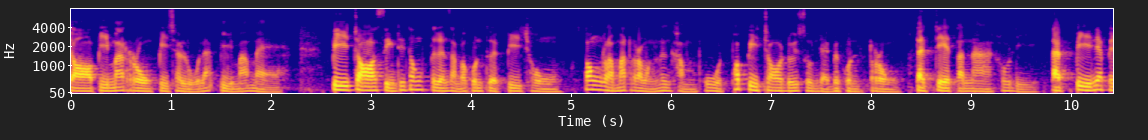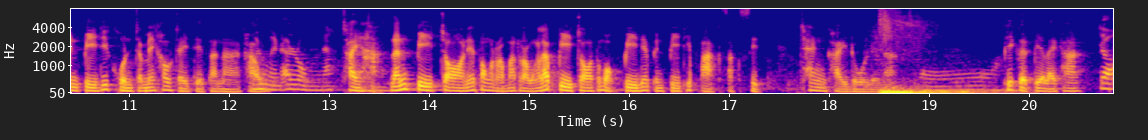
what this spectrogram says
จอ ปีมะโรง ปีฉลูและปีมะแม่ปีจอสิ่งที่ต้องเตือนสำหรับคนเกิดปีชง ต้องระมัดระวังเรื่องคำพูด เพราะปีจอโดยส่วนใหญ่เป็นคนตรง แต่เจตนาเขาดี แต่ปีเนี่ยเป็นปีที่คนจะไม่เข้าใจเจตนาเขามันเหมือนอารมณ์นะใช่ฮะนั้นปีจอเนี่ยต้องระมัดระวัง และปีจอต้องบอกปีเนี่ยเป็นปีที่ปากศักดิ์สิทธิ์แช่งใครโดนเลยนะโอ้พี่เกิดปีอะไรคะ จอ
